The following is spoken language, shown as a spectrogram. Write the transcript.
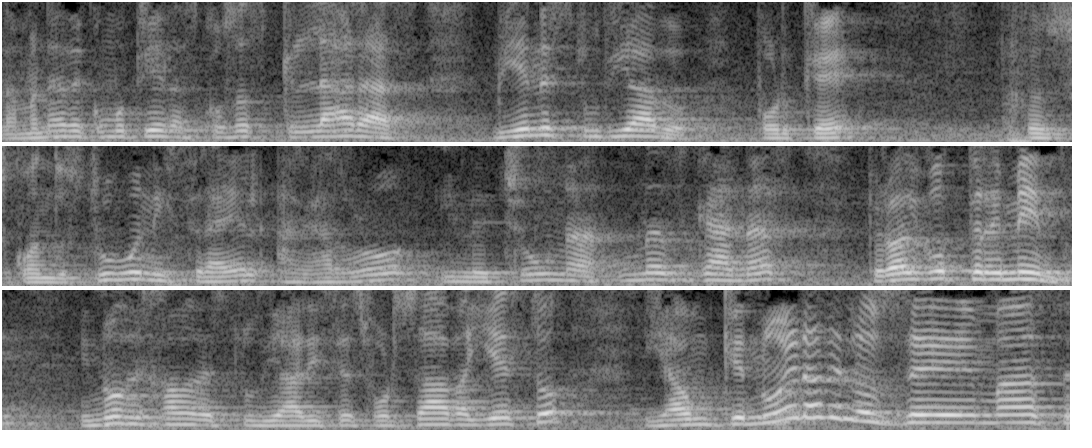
la manera de cómo tiene las cosas claras, bien estudiado. ¿Por qué? Entonces, cuando estuvo en Israel, agarró y le echó una- unas ganas, pero algo tremendo. Y no dejaba de estudiar y se esforzaba y esto. Y aunque no era de los eh, más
